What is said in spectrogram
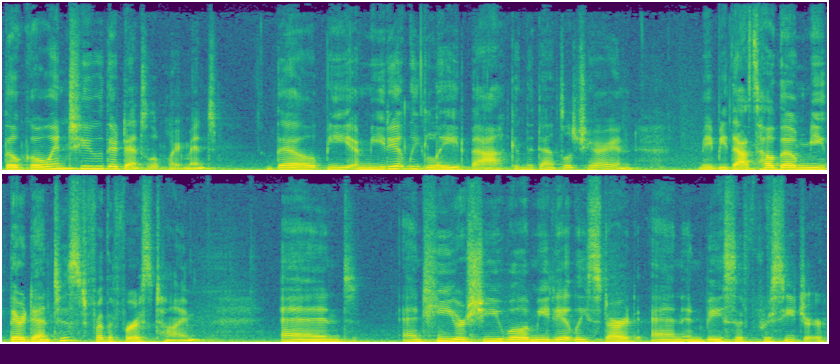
they'll go into their dental appointment, they'll be immediately laid back in the dental chair and maybe that's how they'll meet their dentist for the first time. And and he or she will immediately start an invasive procedure.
